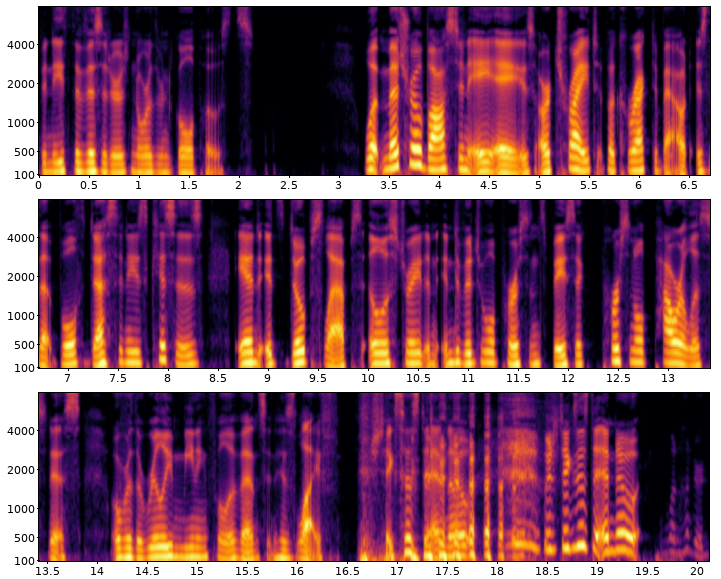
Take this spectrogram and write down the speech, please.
beneath the visitors' northern goalposts. What Metro Boston AAs are trite but correct about is that both Destiny's kisses and its dope slaps illustrate an individual person's basic personal powerlessness over the really meaningful events in his life. Which takes us to Endo, which takes us to Endo 100.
